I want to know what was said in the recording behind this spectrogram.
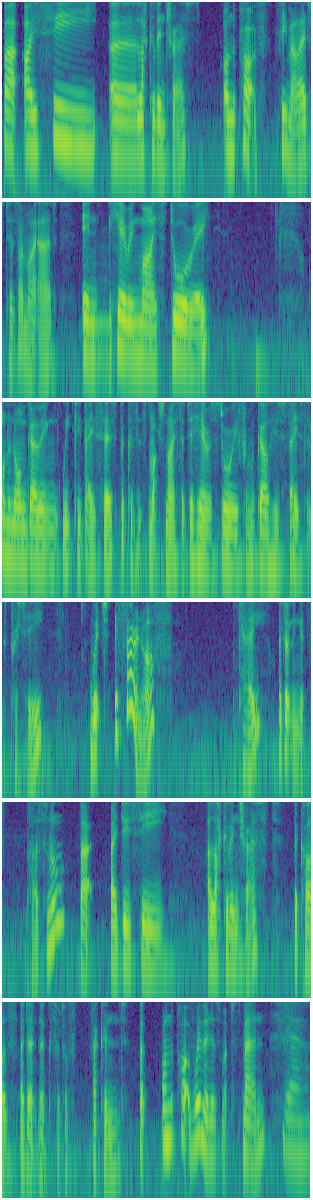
but I see a lack of interest on the part of female editors, I might add, in mm. hearing my story on an ongoing weekly basis because it's much nicer to hear a story from a girl whose face looks pretty, which is fair enough. Okay, I don't think it's personal, but I do see a lack of interest because I don't look sort of fecund. But on the part of women as much as men, Yeah.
